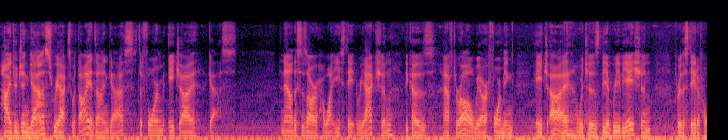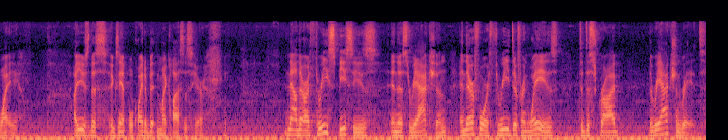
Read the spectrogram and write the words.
hydrogen gas reacts with iodine gas to form HI gas. Now this is our Hawaii state reaction because after all we are forming HI which is the abbreviation for the state of Hawaii. I use this example quite a bit in my classes here. now there are three species in this reaction and therefore three different ways to describe the reaction rate.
